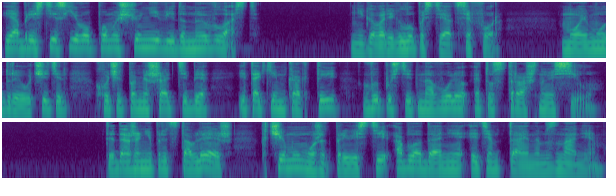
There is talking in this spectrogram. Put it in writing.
и обрести с его помощью невиданную власть. Не говори глупости, Ацефор. Мой мудрый учитель хочет помешать тебе и таким, как ты, выпустить на волю эту страшную силу. Ты даже не представляешь, к чему может привести обладание этим тайным знанием.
